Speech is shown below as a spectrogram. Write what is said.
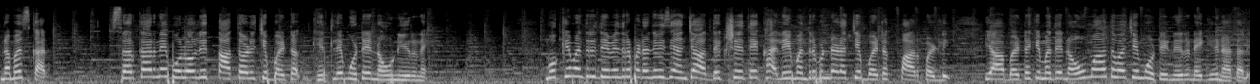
नमस्कार. सरकारने बोलवली तातडीची बैठक घेतले मोठे नऊ निर्णय. मुख्यमंत्री देवेंद्र फडणवीस यांच्या अध्यक्षतेखाली मंत्रिमंडळाची बैठक पार पडली. या बैठकीमध्ये नऊ महत्त्वाचे मोठे निर्णय घेण्यात आले.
